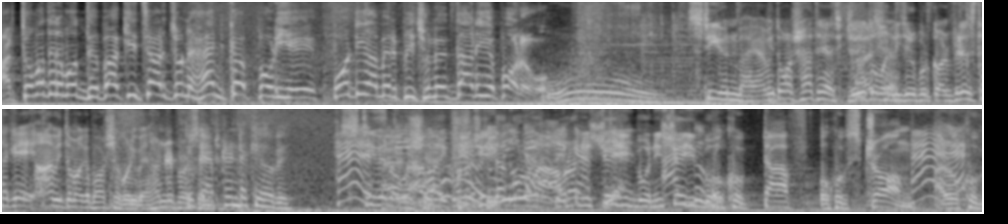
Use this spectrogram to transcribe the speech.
আর তোমাদের মধ্যে বাকি চারজন হ্যান্ডকাপ পরিয়ে পোডিয়ামের পিছনে দাঁড়িয়ে পড়ো। স্টিভেন ভাই আমি তোমার সাথে আছি। যদি তোমার নিজের উপর কনফিডেন্স থাকে আমি তোমাকে ভরসা করি ভাই হান্ড্রেড পার্সেন্ট ক্যাপ্টেনটা কি হবে? স্টিভেন স্টিভেন অবশ্যই। কোনো চিন্তা করো না, আমরা নিশ্চয়ই জিতবো, নিশ্চয়ই জিতবো। ও খুব টাফ ও খুব স্ট্রং হ্যাঁ, আর ও খুব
